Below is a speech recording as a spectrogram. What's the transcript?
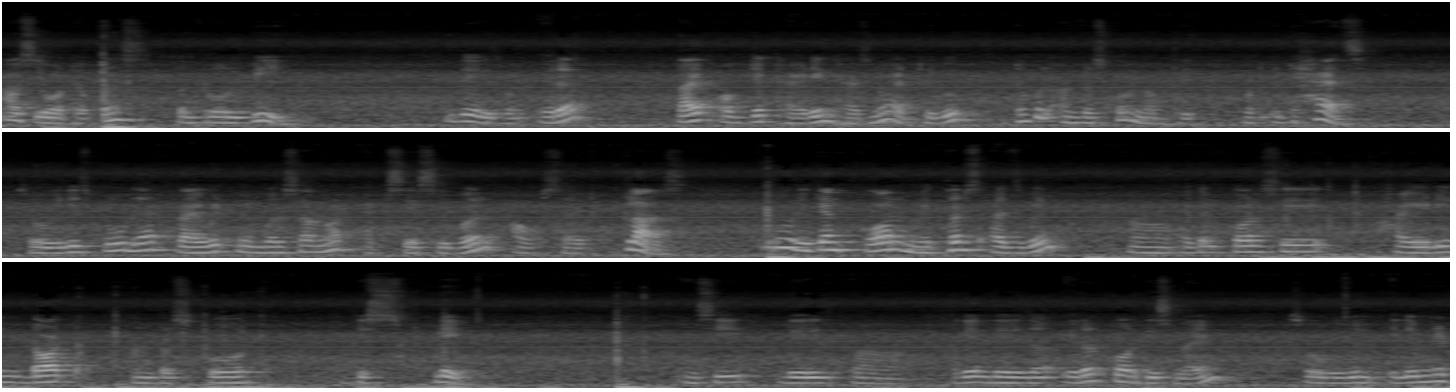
now see what happens. Control b there is one error. Type object hiding has no attribute. Double underscore num3 but it has. So it is proved that private members are not accessible outside class. Or you can call methods as well. Uh, I can call say hiding dot underscore display. And see there is uh, again there is a error for this line. So we will eliminate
